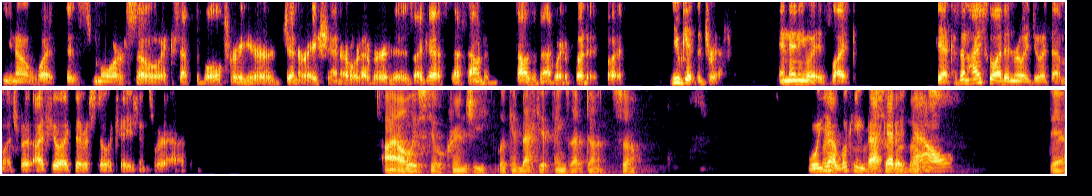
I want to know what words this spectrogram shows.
you know, what is more so acceptable for your generation or whatever it is. I guess that sounded that was a bad way to put it, but you get the drift. And anyways, like, yeah, because in high school I didn't really do it that much, but I feel like there were still occasions where it happened. I always feel cringy looking back at things I've done. So Well, yeah, looking back at it now, yeah.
